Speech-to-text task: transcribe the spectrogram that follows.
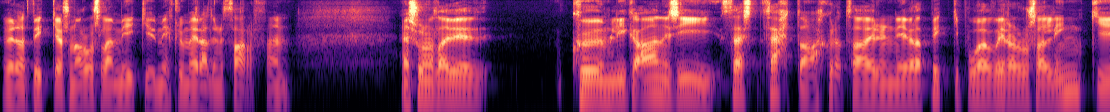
verið að byggja svona rosalega mikið miklu meira aldrei þarf. En, en svo náttúrulega við köfum líka aðeins í þess, þetta akkurat, það er einni verið að byggja búið að vera rosalega lengi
